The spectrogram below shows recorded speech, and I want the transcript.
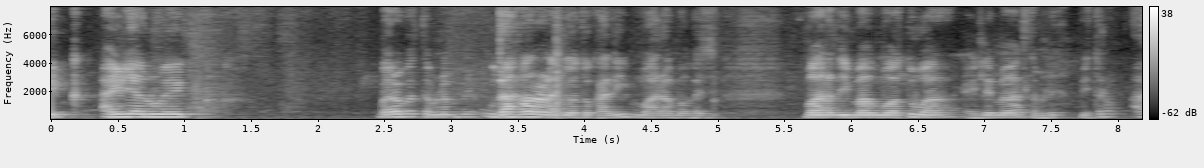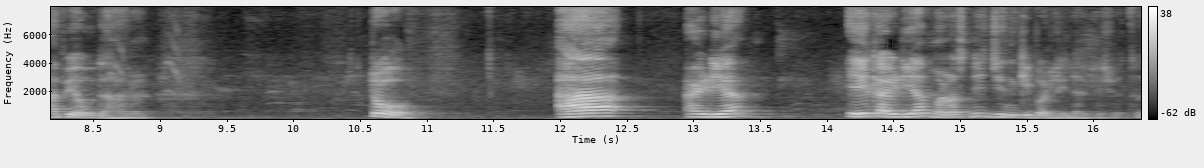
એક આઈડિયાનું એક બરાબર તમને ઉદાહરણ આપ્યું હતું ખાલી મારા મગજ મારા દિમાગમાં હતું આ, એટલે મેં આ તમને મિત્રો આપ્યા ઉદાહરણ. તો આ આઈડિયા એક આઈડિયા માણસની જિંદગી બદલી નાખે છે. તો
